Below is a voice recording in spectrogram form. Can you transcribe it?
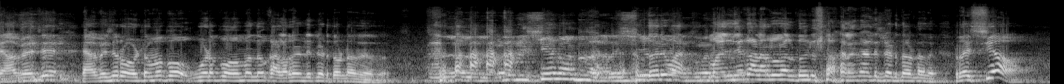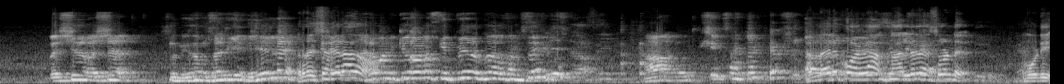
ഞാൻ ഞാൻ വെച്ച് റോട്ടുമ്പോ കൂടെ പോകുമ്പോ കളർ കണ്ടിട്ട് എടുത്തോണ്ടാന്ന് എന്തോ ഒരു മഞ്ഞ കളറിലുള്ള എന്തോ ഒരു സാധനം കണ്ടിട്ട് എടുത്തോണ്ടാന്ന് റഷ്യോ? റഷ്യ റഷ്യ. എന്തായാലും കൊള്ളാം. നല്ല രസമുണ്ട്. മുടി.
